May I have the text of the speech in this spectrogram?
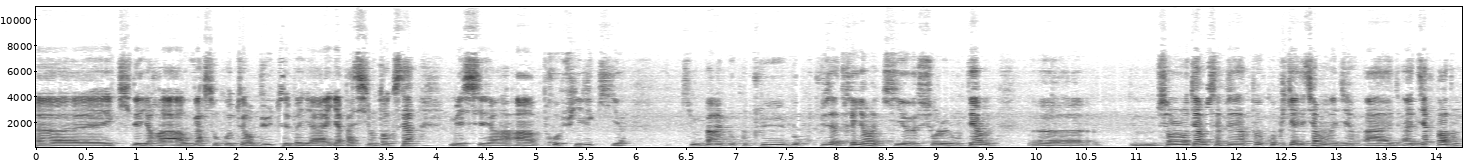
euh, qui d'ailleurs a ouvert son compteur but bah, il n'y a, pas si longtemps que ça, mais c'est un, profil qui, qui me paraît beaucoup plus, beaucoup plus attrayant et qui, euh, sur le long terme, euh, sur le long terme, ça peut être un peu compliqué à dire, on va dire, à, dire pardon,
